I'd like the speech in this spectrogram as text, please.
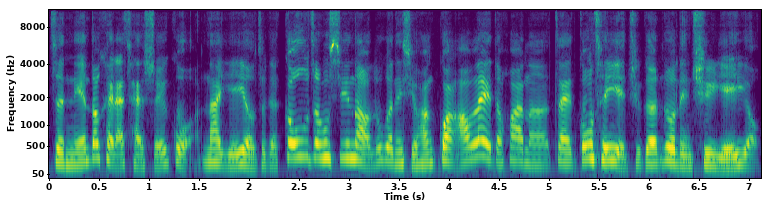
整年都可以来采水果。那也有这个购物中心哦。如果你喜欢逛 Outlet 的话呢，在工程野区跟若林区也有。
